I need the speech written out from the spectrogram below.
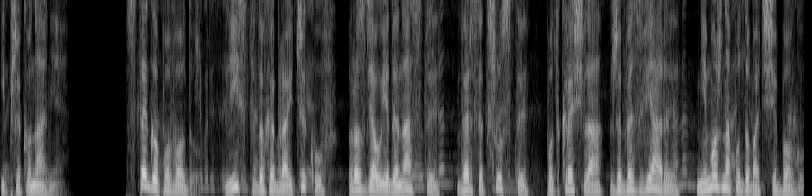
i przekonanie. Z tego powodu list do Hebrajczyków, rozdział 11, werset 6, podkreśla, że bez wiary nie można podobać się Bogu.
